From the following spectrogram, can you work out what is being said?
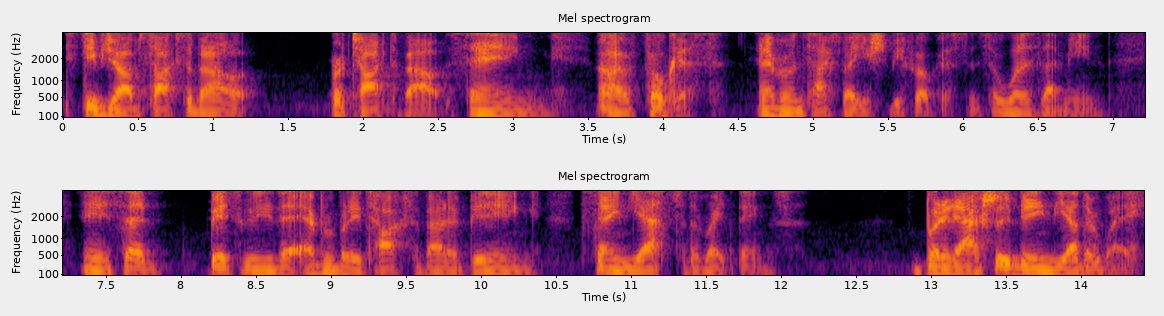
Steve Jobs talks about or talked about saying uh, focus, and everyone talks about you should be focused. And so, what does that mean? And he said basically that everybody talks about it being saying yes to the right things, but it actually being the other way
